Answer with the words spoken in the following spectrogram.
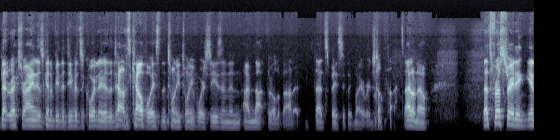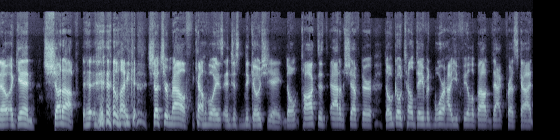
That Rex Ryan is going to be the defensive coordinator of the Dallas Cowboys in the 2024 season, and I'm not thrilled about it. That's basically my original thoughts. I don't know. That's frustrating. You know, again, shut up. like, shut your mouth, Cowboys, and just negotiate. Don't talk to Adam Schefter. Don't go tell David Moore how you feel about Dak Prescott.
